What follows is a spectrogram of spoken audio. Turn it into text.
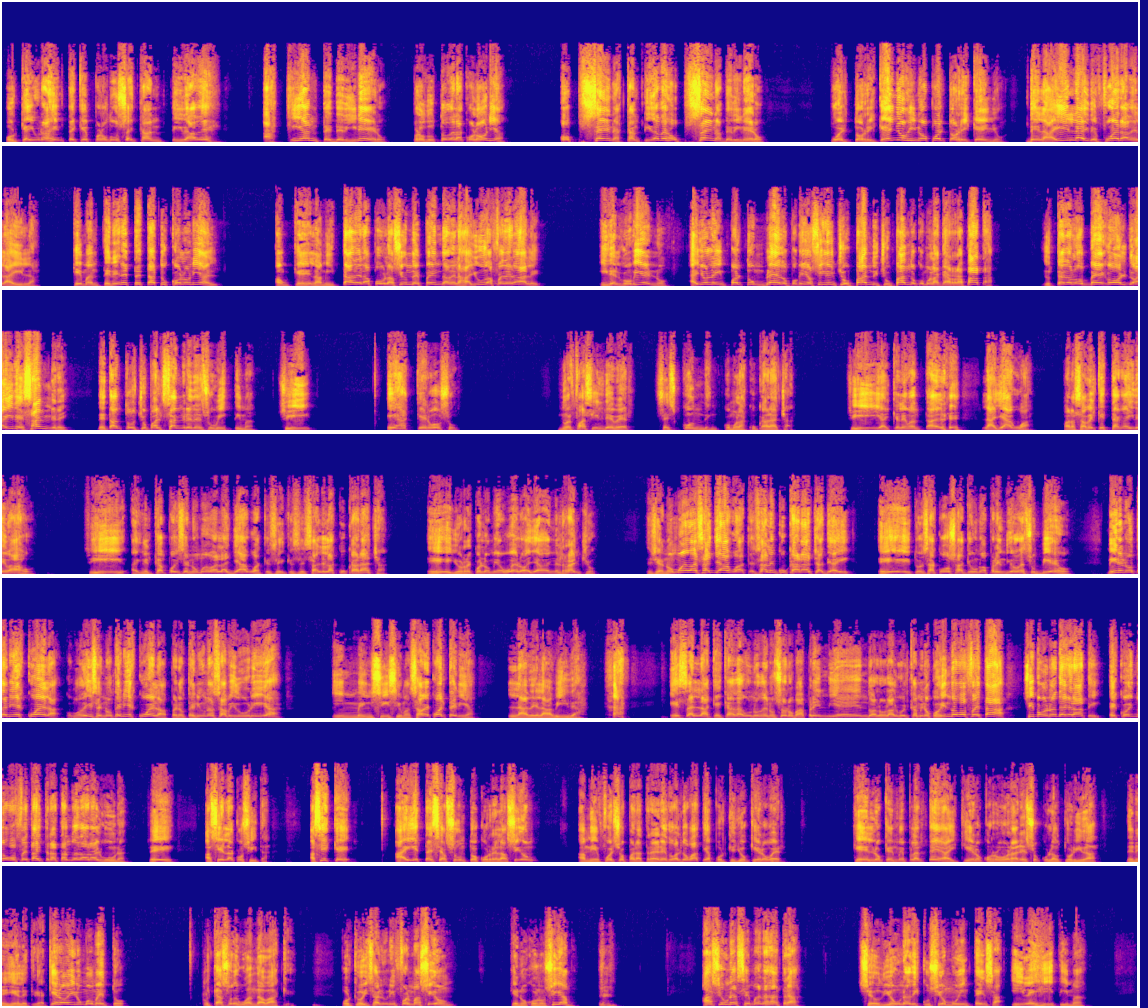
Porque hay una gente que produce cantidades asquiantes de dinero, producto de la colonia. Obscenas, cantidades obscenas de dinero. Puertorriqueños y no puertorriqueños, de la isla y de fuera de la isla. Que mantener este estatus colonial, aunque la mitad de la población dependa de las ayudas federales y del gobierno, a ellos les importa un bledo porque ellos siguen chupando y chupando como las garrapatas. Y ustedes los ve gordos ahí de sangre, de tanto chupar sangre de su víctima. Sí, es asqueroso. No es fácil de ver, se esconden como las cucarachas. Sí, hay que levantar la yagua para saber que están ahí debajo. Sí, en el campo dice, no mueva la yagua, que se, que se sale la cucaracha. Eh, yo recuerdo a mi abuelo allá en el rancho. Decía, no mueva esa yagua, que salen cucarachas de ahí. Eh, toda esa cosa que uno aprendió de sus viejos. Mire, no tenía escuela, como dicen, no tenía escuela, pero tenía una sabiduría inmensísima. ¿Sabe cuál tenía? La de la vida. Esa es la que cada uno de nosotros va aprendiendo a lo largo del camino, cogiendo bofetá, sí, porque no es de gratis, es cogiendo bofetá y tratando de dar alguna. Sí, así es la cosita. Así es que ahí está ese asunto con relación a mi esfuerzo para traer a Eduardo Batia, porque yo quiero ver qué es lo que él me plantea y quiero corroborar eso con la autoridad de energía eléctrica. Quiero ir un momento al caso de Wanda Vázquez, porque hoy sale una información que no conocíamos. Hace unas semanas atrás se odió una discusión muy intensa y legítima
